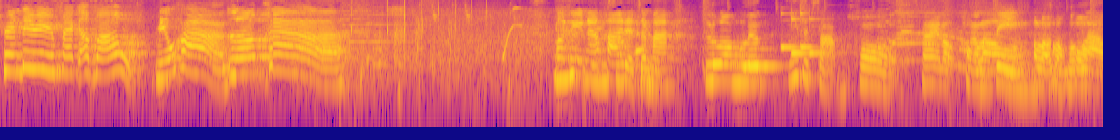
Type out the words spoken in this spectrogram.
trendy fact about มิวค่ะ เลิฟค่ะวันนี้นะคะ เดี๋ยวจะมา ลวงลึก 23 ข้อ ใช่เราของเราจริงของเราขสอองงพวคกนเรา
